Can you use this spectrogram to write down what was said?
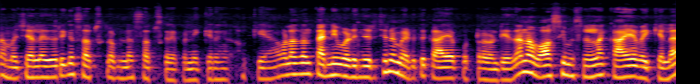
நம்ம சேனல் இது வரைக்கும் சப்ஸ்கிரைப் பண்ணால் சப்ஸ்கிரைப் பண்ணிக்கிறேங்க. ஓகே அவ்வளோதான் தண்ணி வடிஞ்சிருச்சு. நம்ம எடுத்து காய போட்டுற வேண்டியதான் நான் வாஷிங் மிஷின்லாம் காய வைக்கல.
